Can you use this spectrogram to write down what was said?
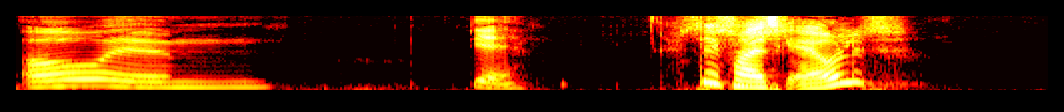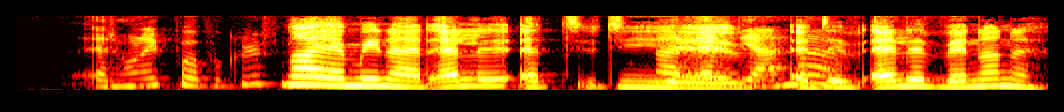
Og øhm, ja, Det er faktisk ærgerligt. at hun ikke bor på Gryffindor. Nej, jeg mener, at alle, at de, Nej, alle øh, de andre. at det, alle vennerne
